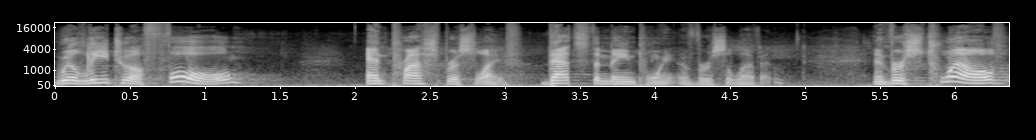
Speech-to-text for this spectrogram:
will lead to a full and prosperous life. That's the main point of verse 11. And verse 12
